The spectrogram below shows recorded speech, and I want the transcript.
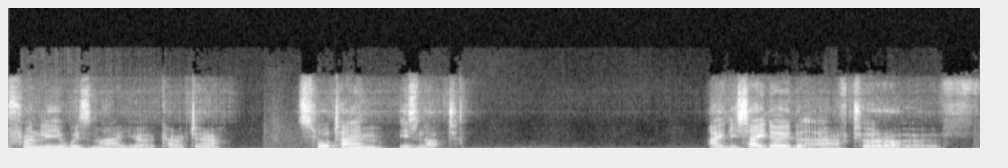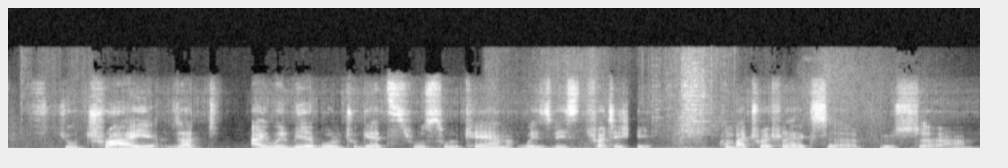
friendly with my uh, character. Slow time is not. I decided after a few try that I will be able to get through Soul Cairn with this strategy, combat reflex uh, plus um,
